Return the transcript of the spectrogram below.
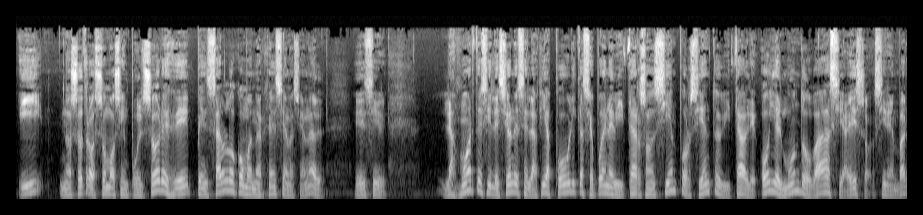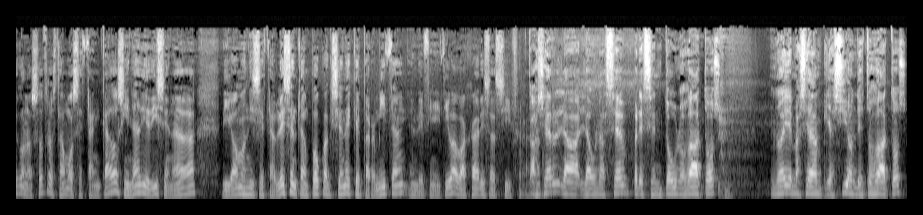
y nosotros somos impulsores de pensarlo como emergencia nacional. Es decir, las muertes y lesiones en las vías públicas se pueden evitar, son 100% evitables. Hoy el mundo va hacia eso. Sin embargo, nosotros estamos estancados y nadie dice nada, digamos, ni se establecen tampoco acciones que permitan, en definitiva, bajar esas cifras. Ayer la, la presentó unos datos, no hay demasiada ampliación de estos datos,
